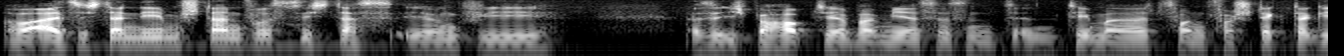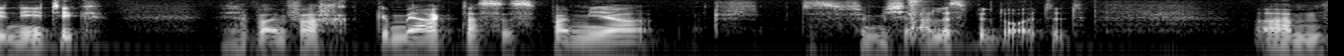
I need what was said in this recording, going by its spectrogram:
Aber als ich daneben stand, wusste ich, dass irgendwie, also ich behaupte ja, bei mir ist das ein, ein Thema von versteckter Genetik. Ich habe einfach gemerkt, dass es bei mir, das für mich alles bedeutet. Ähm,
